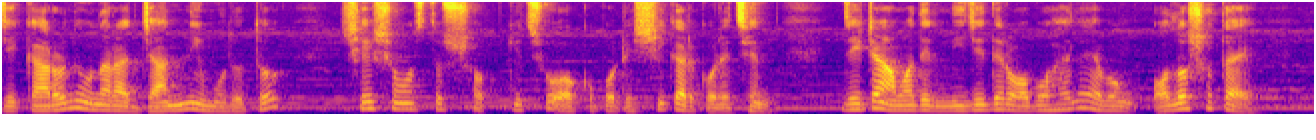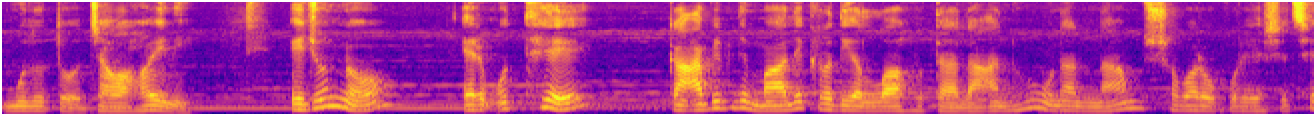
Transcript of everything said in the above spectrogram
যে কারণে ওনারা যাননি মূলত সেই সমস্ত সব কিছু অকপটে স্বীকার করেছেন, যেটা আমাদের নিজেদের অবহেলা এবং অলসতায় মূলত যাওয়া হয়নি। এজন্য এর মধ্যে কাবিবনে মালিক রদি আল্লাহ তালা আনহু ওনার নাম সবার ওপরে এসেছে,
